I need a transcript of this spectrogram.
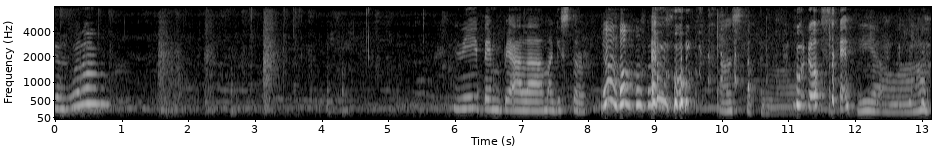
iya malam ini tempe ala magister eh, Ya Allah. Astagfirullah. bu dosen Iya Allah.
